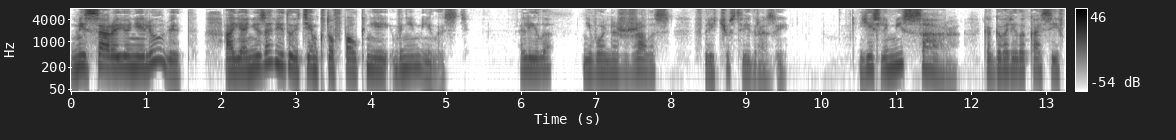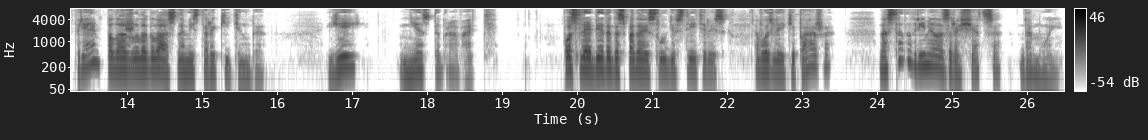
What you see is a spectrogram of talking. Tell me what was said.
Мисс Сара ее не любит, — а я не завидую тем, кто впал к ней в немилость. Лила невольно сжалась в предчувствии грозы. Если мисс Сара, как говорила Кассия, впрямь положила глаз на мистера Китинга, ей не сдобровать. После обеда господа и слуги встретились возле экипажа. Настало время возвращаться домой.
